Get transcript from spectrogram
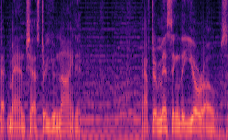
at Manchester United. After missing the Euros,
